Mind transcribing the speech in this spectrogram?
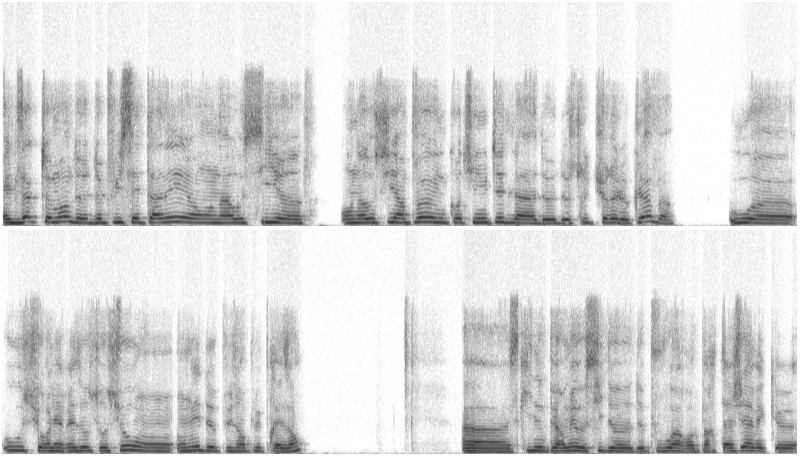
Exactement. de- depuis cette année, on a aussi, on a aussi un peu une continuité de, structurer le club, où, euh, où sur les réseaux sociaux, on, est de plus en plus présent. Euh, ce qui nous permet aussi de, pouvoir partager avec, euh,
